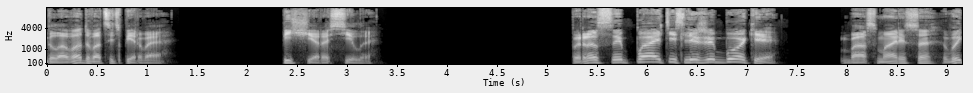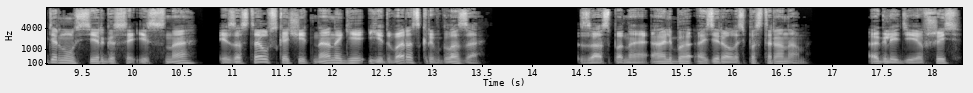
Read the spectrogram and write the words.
Глава 21. Пещера силы. «Просыпайтесь, лежебоки!» Бас Мариса выдернул Сергаса из сна и заставил вскочить на ноги, едва раскрыв глаза. Заспанная Альба озиралась по сторонам. Оглядевшись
